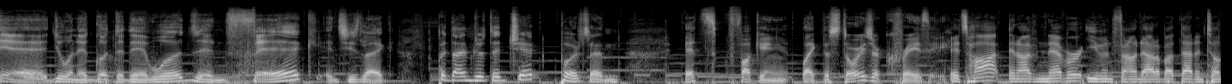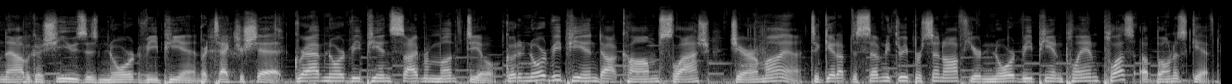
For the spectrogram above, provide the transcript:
"Yeah, do you want to go to the woods and fuck?" And she's like, "But I'm just a chick person." It's fucking like the stories are crazy. It's hot, and I've never even found out about that until now because she uses NordVPN. Protect your shit. Grab NordVPN's Cyber Month deal. Go to nordvpn.com slash Jeremiah to get up to 73% off your NordVPN plan plus a bonus gift.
